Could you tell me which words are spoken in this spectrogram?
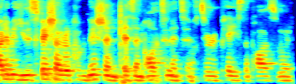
How do we use facial recognition as an alternative to replace the password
